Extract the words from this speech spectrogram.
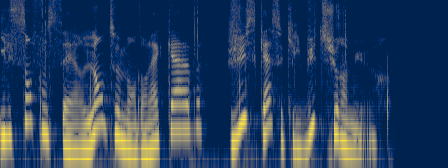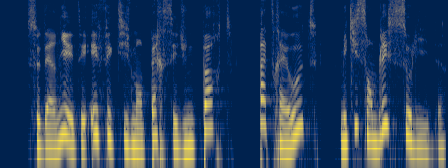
ils s'enfoncèrent lentement dans la cave jusqu'à ce qu'ils butent sur un mur. Ce dernier était effectivement percé d'une porte, pas très haute, mais qui semblait solide.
